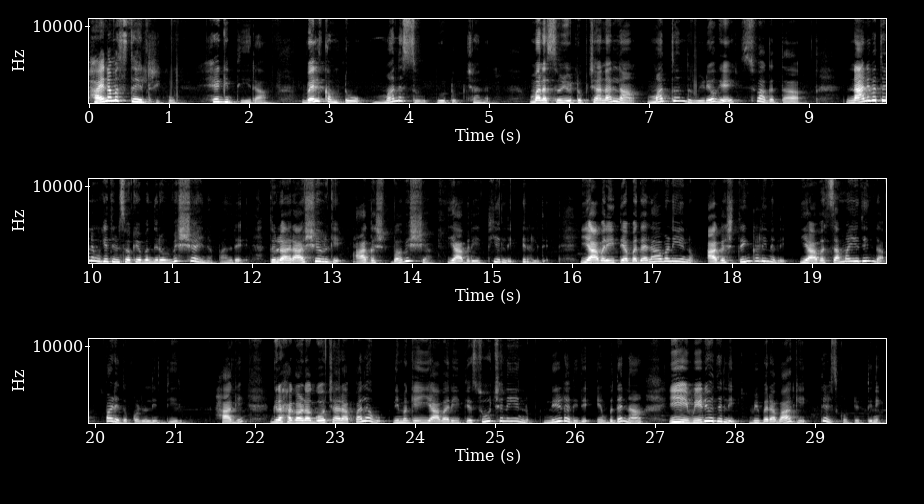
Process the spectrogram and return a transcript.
Hi ನಮಸ್ತೆ ಎಲ್ರಿಗೂ. ಹೇಗಿದ್ದೀರಾ? Welcome to Manassu YouTube channel Manassu YouTube ಚಾನಲ್ನ ಮತ್ತೊಂದು ವಿಡಿಯೋಗೆ ಸ್ವಾಗತ. ನಾನಿವತ್ತು ನಿಮಗೆ ತಿಳಿಸೋಕೆ ಬಂದಿರೋ ವಿಷಯ ಏನಪ್ಪ ಅಂದರೆ, ತುಲಾ ರಾಶಿಯವರಿಗೆ ಆಗಸ್ಟ್ ಭವಿಷ್ಯ ಯಾವ ರೀತಿಯಲ್ಲಿ ಇರಲಿದೆ? ಯಾವ ರೀತಿಯ ಬದಲಾವಣೆಯನ್ನು ಆಗಸ್ಟ್ ತಿಂಗಳಿನಲ್ಲಿ ಯಾವ ಸಮಯದಿಂದ ಪಡೆದುಕೊಳ್ಳಲಿದ್ದೀರಿ? ಹಾಗೆ ಗ್ರಹಗಳ ಗೋಚಾರ ಫಲವು ನಿಮಗೆ ಯಾವ ರೀತಿಯ ಸೂಚನೆಯನ್ನು ನೀಡಲಿದೆ ಎಂಬುದನ್ನು ಈ ವಿಡಿಯೋದಲ್ಲಿ ವಿವರವಾಗಿ ತಿಳಿಸ್ಕೊಟ್ಟಿರ್ತೀನಿ.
